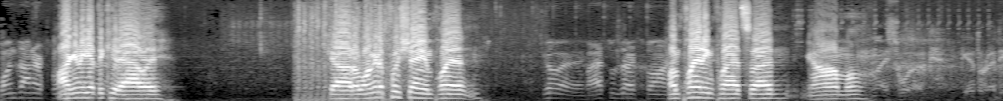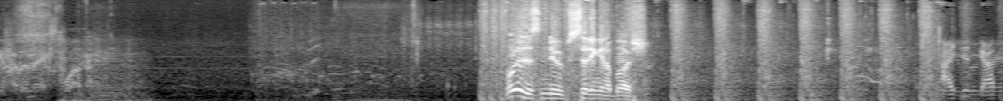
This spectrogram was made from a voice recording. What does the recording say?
One's on our. Flank, I'm gonna get the kid alley. Got him. I'm gonna push A and plant. Go ahead. Last one's our spawn. I'm planting plat side. Gamo. Nice work. Get ready for the next one. Look at this noob sitting in a bush. I just got to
